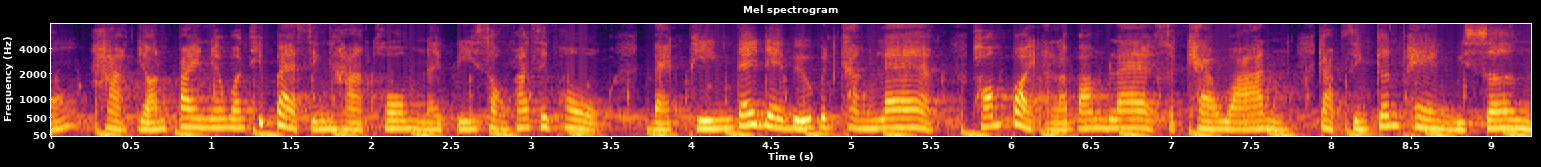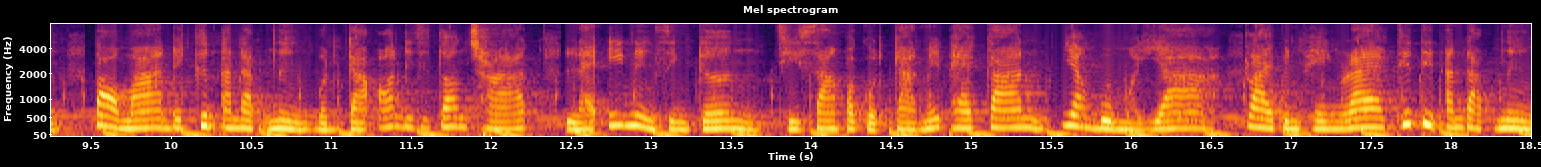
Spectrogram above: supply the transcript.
2 หากย้อนไปในวันที่ 8 สิงหาคมในปี 2016 Blackpink ได้เดบิวต์เป็นครั้งแรก พร้อมปล่อยอัลบั้มแรก Scare กับซิงเกิลเพลง Whistle ต่อมาได้ขึ้นอันดับหนึ่งบนการออนดิจิตอลชาร์ตและอีกหนึ่งซิงเกิลที่สร้างปรากฏการณ์ไม่แพ้กัน อย่างบูมมายากลายเป็นเพลงแรกที่ติดอันดับหนึ่ง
